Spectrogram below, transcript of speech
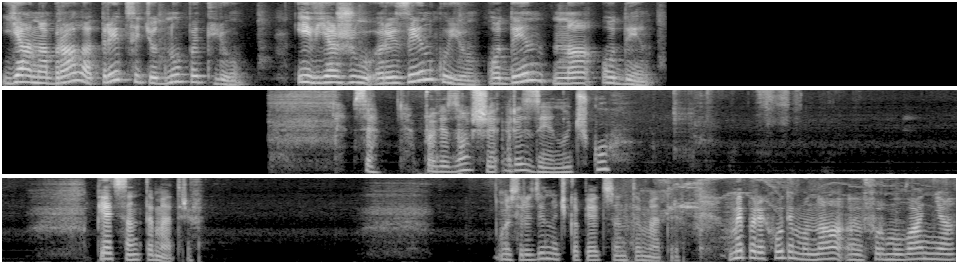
я набрала 31 петлю і в'яжу резинкою 1 на 1. Все, пров'язавши резиночку 5 сантиметрів. Ось резиночка 5 сантиметрів. Ми переходимо на е, формування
